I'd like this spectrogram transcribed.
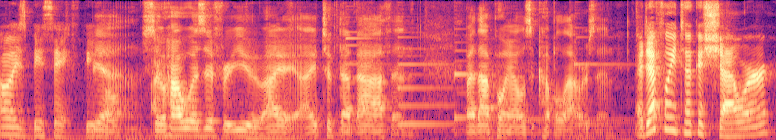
Always be safe, people. Yeah. So how was it for you? I I took that bath and by that point I was a couple hours in. I definitely took a shower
